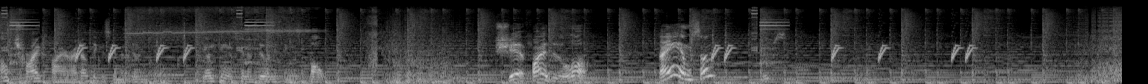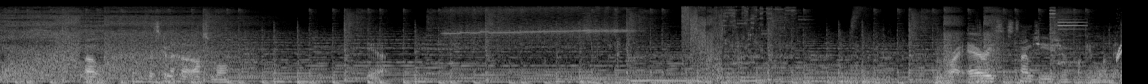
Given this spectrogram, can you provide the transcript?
I'll try fire, I don't think it's gonna do anything. The only thing that's gonna do anything is bolt. Shit, fire did a lot. Damn, son! Oops. Oh, that's gonna hurt us more. Yeah. Alright, Aeris, it's time to use your fucking limit.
